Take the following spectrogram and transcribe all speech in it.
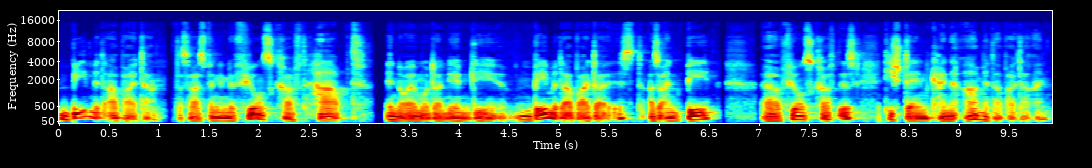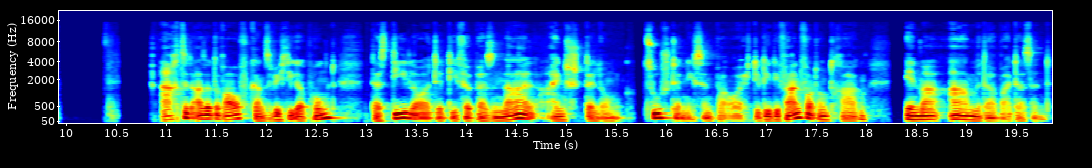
B-Mitarbeiter, das heißt, wenn ihr eine Führungskraft habt in eurem Unternehmen, die ein B-Mitarbeiter ist, also ein B-Führungskraft ist, die stellen keine A-Mitarbeiter ein. Achtet also darauf, ganz wichtiger Punkt, dass die Leute, die für Personaleinstellung zuständig sind bei euch, die die, die Verantwortung tragen, immer A-Mitarbeiter sind.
